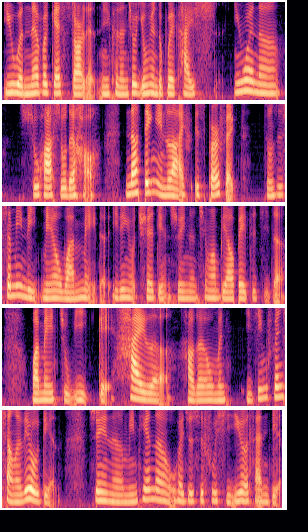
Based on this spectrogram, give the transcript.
you will never get started，你可能就永远都不会开始。因为呢，俗话说得好，Nothing in life is perfect，总是生命里没有完美的，一定有缺点。所以呢，千万不要被自己的完美主义给害了。好的，我们。已经分享了六点，所以呢，明天呢，我会就是复习一二三点，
